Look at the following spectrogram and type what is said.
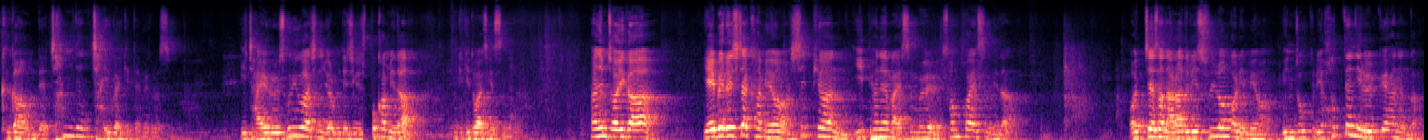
그 가운데 참된 자유가 있기 때문에 그렇습니다. 이 자유를 소유하시는 여러분들 지금 축복합니다. 함께 기도하시겠습니다. 하나님 저희가 예배를 시작하며 시편 2편의 말씀을 선포했습니다. 어째서 나라들이 술렁거리며 민족들이 헛된 일을 꾀하는가?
